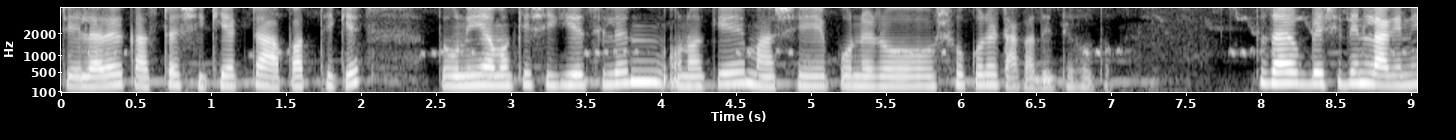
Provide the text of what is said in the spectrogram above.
টেলারের কাজটা শিখি একটা আপাত থেকে। তো উনি আমাকে শিখিয়েছিলেন, ওনাকে মাসে পনেরোশো করে টাকা দিতে হতো। তো যাই হোক, বেশি দিন লাগেনি,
